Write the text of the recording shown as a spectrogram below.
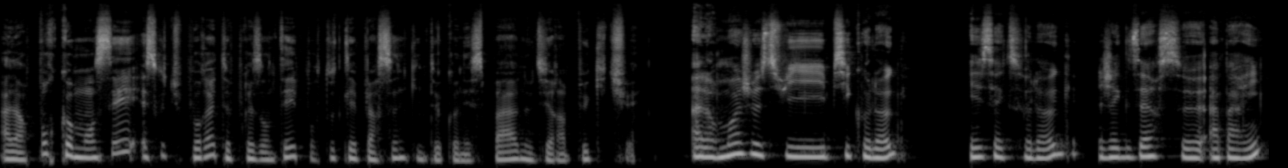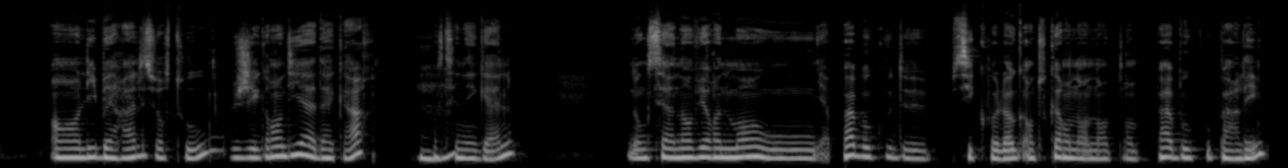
Alors pour commencer, est-ce que tu pourrais te présenter pour toutes les personnes qui ne te connaissent pas, nous dire un peu qui tu es? Alors moi, je suis psychologue et sexologue. J'exerce à Paris, en libéral surtout. J'ai grandi à Dakar, au Mhm. Sénégal. Donc c'est un environnement où il n'y a pas beaucoup de psychologues, en tout cas on n'en entend pas beaucoup parler.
